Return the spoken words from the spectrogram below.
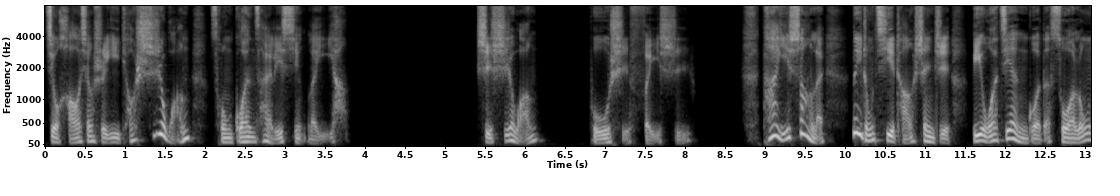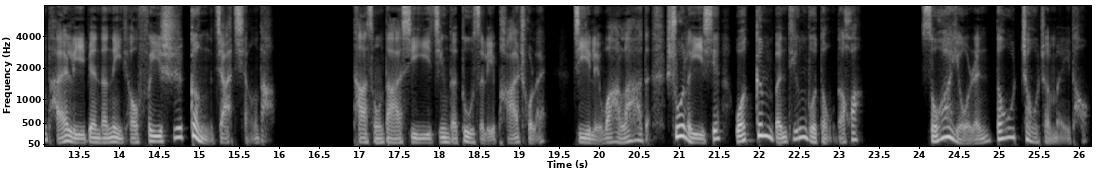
就好像是一条尸王从棺材里醒了一样。是尸王，不是飞尸。他一上来，那种气场甚至比我见过的锁龙台里边的那条飞尸更加强大。他从大蜥蜴精的肚子里爬出来，叽里哇啦的说了一些我根本听不懂的话。所有人都皱着眉头，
